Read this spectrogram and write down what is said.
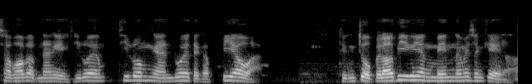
เฉพาะแบบนางเอกที่ร่วมที่ร่วมงานด้วยแต่กับเปรี้ยวอะ ถึงจบไปแล้วพี่ก็ยังเม้นต์นะไม่สังเกตเหรอ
